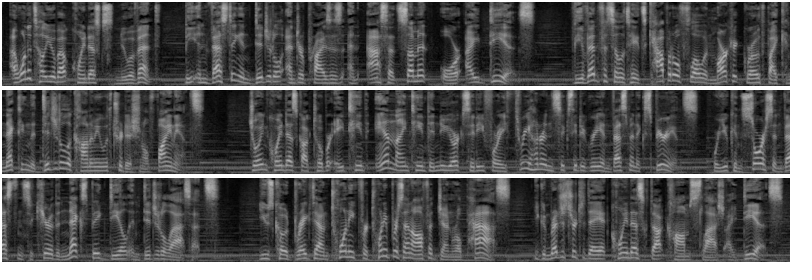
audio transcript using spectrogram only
I want to tell you about Coindesk's new event, the Investing in Digital Enterprises and Asset Summit, or IDEAS. The event facilitates capital flow and market growth by connecting the digital economy with traditional finance. Join Coindesk October 18th and 19th in New York City for a 360 degree investment experience where you can source, invest, and secure the next big deal in digital assets. Use code BREAKDOWN20 for 20% off a general pass. You can register today at coindesk.com/ideas.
